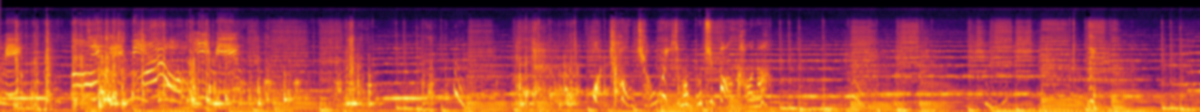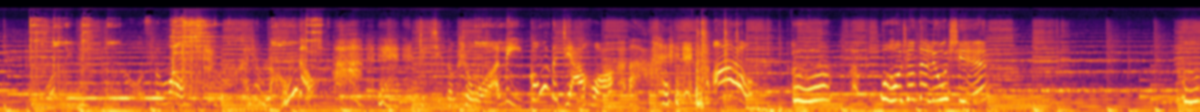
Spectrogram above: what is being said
名，经理秘书一名。我臭球为什么不去报考呢？螺丝帽，还有榔头，这些都是我立功的家伙。啊！呃，我好像在流血。嗯，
